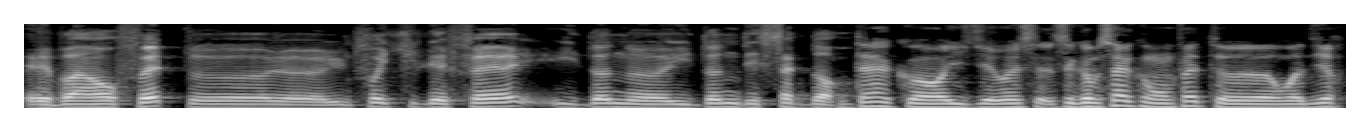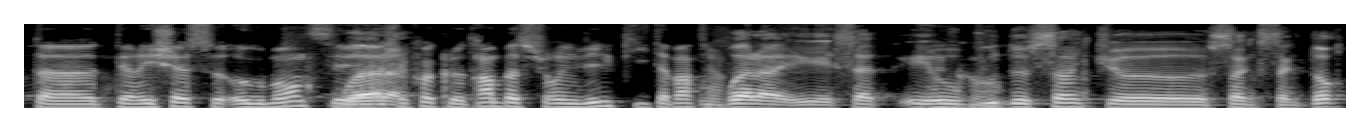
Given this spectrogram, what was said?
et ben en fait euh, une fois qu'il est fait, il donne il donne des sacs d'or. D'accord, ouais, c'est comme ça qu'en fait, euh, on va dire, ta, tes richesses augmentent. C'est Voilà. à chaque fois que le train passe sur une ville qui t'appartient. Voilà et ça et au bout de cinq euh, cinq sacs d'or,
